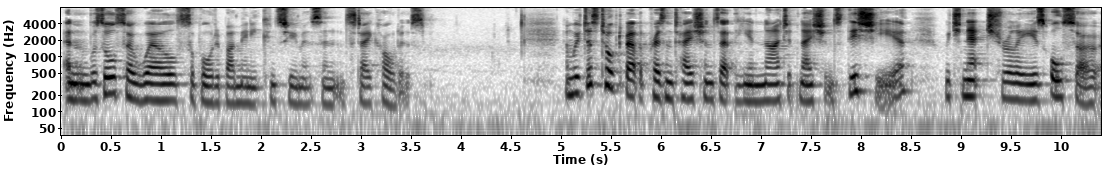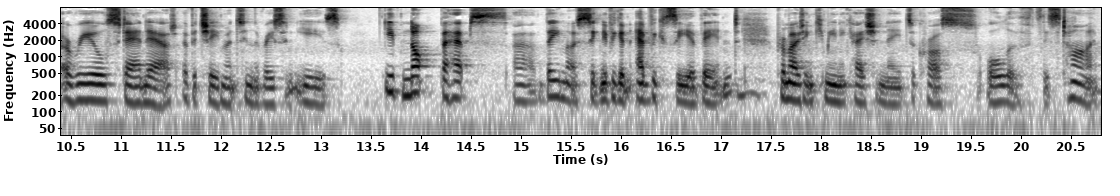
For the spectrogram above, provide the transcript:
and was also well supported by many consumers and stakeholders. And we've just talked about the presentations at the United Nations this year, which naturally is also a real standout of achievements in the recent years, if not perhaps uh, the most significant advocacy event mm. promoting communication needs across all of this time.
